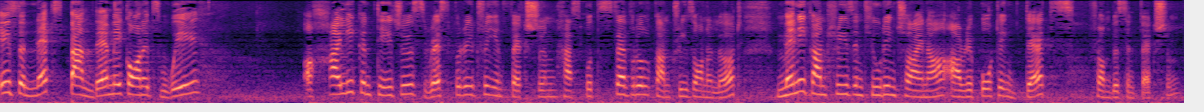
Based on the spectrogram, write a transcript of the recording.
Is the next pandemic on its way? A highly contagious respiratory infection has put several countries on alert. Many countries, including China, are reporting deaths from this infection.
